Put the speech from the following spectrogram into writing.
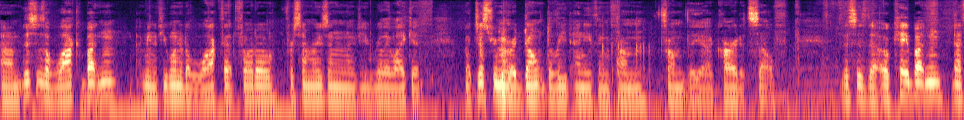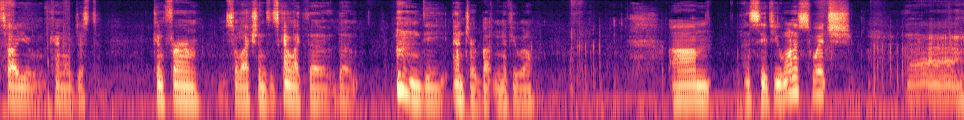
Um, this is a lock button. I mean, if you wanted to lock that photo for some reason, if you really like it, but just remember, don't delete anything from, from the uh, card itself. This is the OK button. That's how you kind of just confirm selections. It's kind of like the, the, the enter button, if you will. Um, let's see, if you want to switch, uh, I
